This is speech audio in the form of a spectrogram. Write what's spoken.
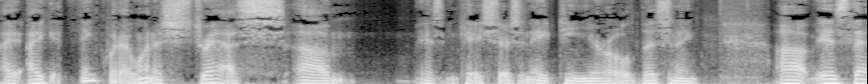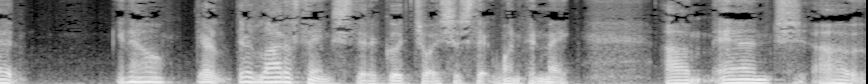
I, I think what I want to stress, um, is in case there's an 18 year old listening, is that you know there there are a lot of things that are good choices that one can make. Um, and uh,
